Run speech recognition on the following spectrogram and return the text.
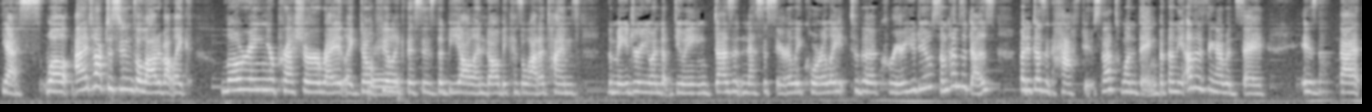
Yes. Well, I talk to students a lot about like lowering your pressure, right? Like, don't right. feel like this is the be all end all because a lot of times the major you end up doing doesn't necessarily correlate to the career you do. Sometimes it does, but it doesn't have to. So that's one thing. But then the other thing I would say is that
